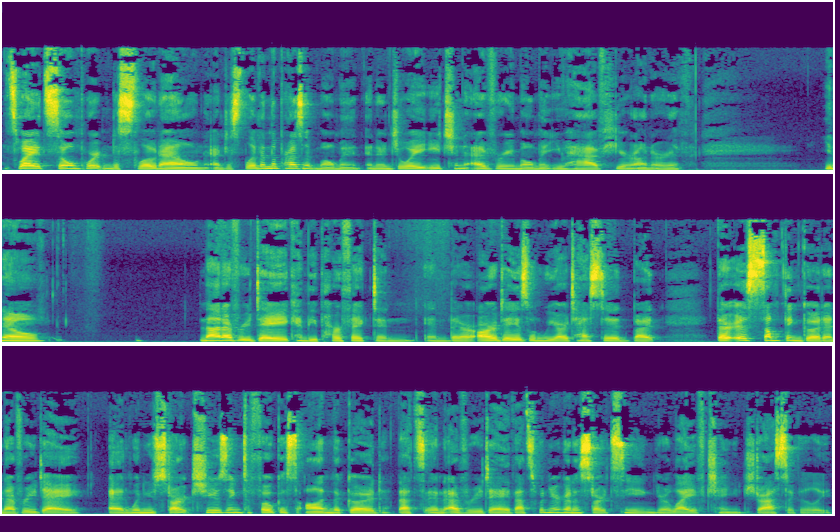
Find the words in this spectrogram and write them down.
That's why it's so important to slow down and just live in the present moment and enjoy each and every moment you have here on earth. You know, not every day can be perfect, and, and there are days when we are tested, but there is something good in every day. And when you start choosing to focus on the good that's in every day, that's when you're going to start seeing your life change drastically.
